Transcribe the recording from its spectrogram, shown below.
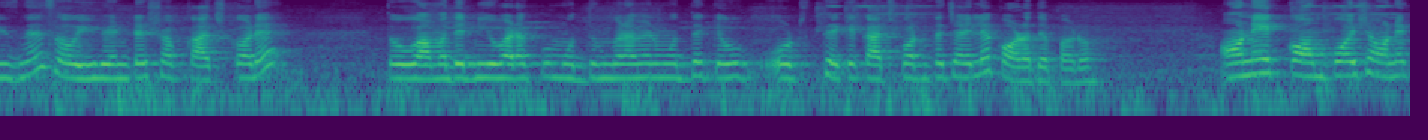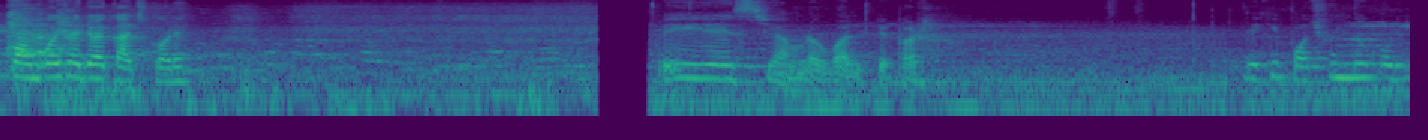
বিজনেস ও ইভেন্টের সব কাজ করে। তো আমাদের নিউ বারাকপুর মধ্যমগ্রামের মধ্যে কেউ ওর থেকে কাজ করাতে চাইলে করাতে পারো। অনেক কম পয়সা অনেক কম পয়সা জয় কাজ করে। এই যে এসছি আমরা ওয়ালপেপার দেখি পছন্দ করি।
